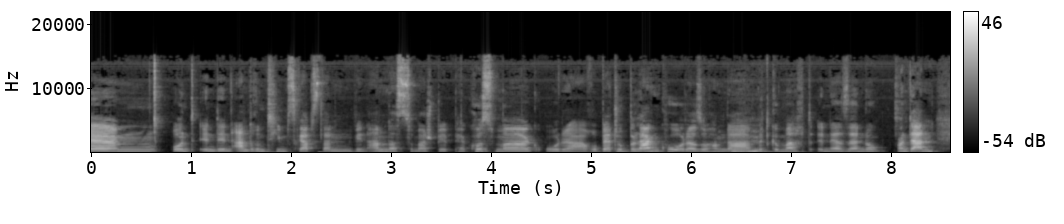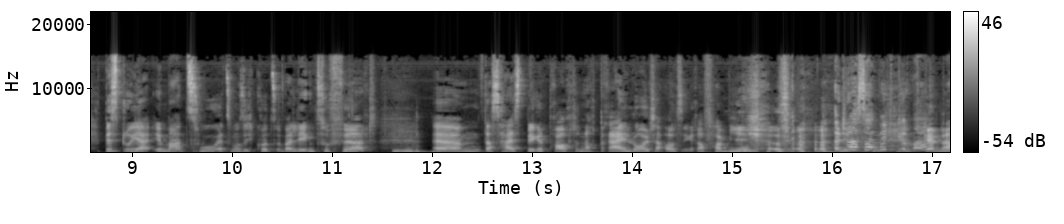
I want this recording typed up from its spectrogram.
Ähm, und in den anderen Teams gab es dann wen anders, zum Beispiel Per Kussmark oder Roberto Blanco oder so haben da mhm. mitgemacht in der Sendung. Und dann bist du ja immer zu, jetzt muss ich kurz überlegen, zu viert. Mhm. Ähm, das heißt, Birgit brauchte noch drei Leute aus ihrer Familie. du hast da mitgemacht? Genau.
